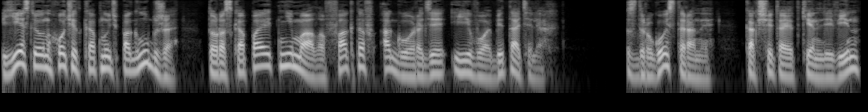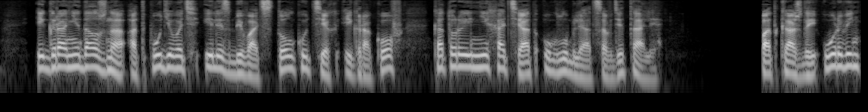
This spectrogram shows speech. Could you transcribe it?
Если он хочет копнуть поглубже, то раскопает немало фактов о городе и его обитателях. С другой стороны, как считает Кен Левин, игра не должна отпугивать или сбивать с толку тех игроков, которые не хотят углубляться в детали. Под каждый уровень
